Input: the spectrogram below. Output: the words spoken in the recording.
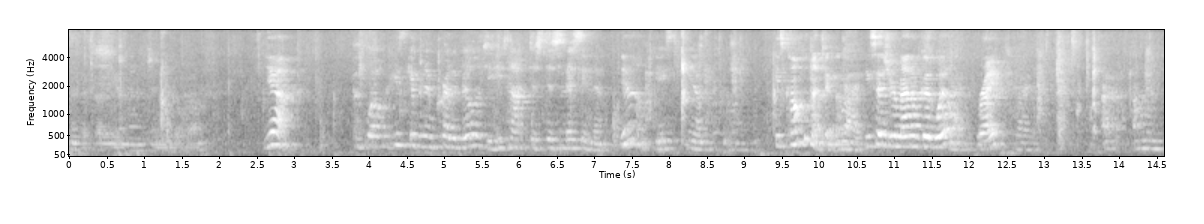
Since it's whether you're managing it well. Yeah, Well, he's giving them credibility. He's not just dismissing them. yeah, He's, you know, he's complimenting them. Right. He says you're a man of goodwill, Right. right? right. Um,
